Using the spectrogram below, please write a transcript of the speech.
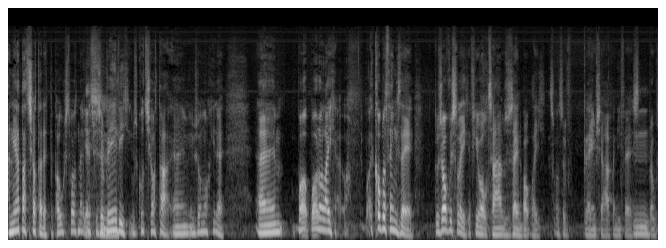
and he had that shot at hit the post, wasn't it? Yes. Which was a really, it was a good shot. That um, he was unlucky there. Um, what what I like, a couple of things there. There was obviously a few old times saying about like sort of Graeme Sharp when he first broke,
